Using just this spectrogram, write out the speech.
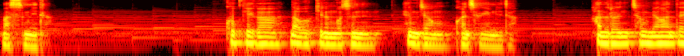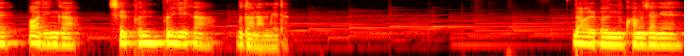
맞습니다. 국기가 나웃기는 곳은 행정관청입니다. 하늘은 청명한데 어딘가 슬픈 분위기가 묻어납니다. 넓은 광장에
